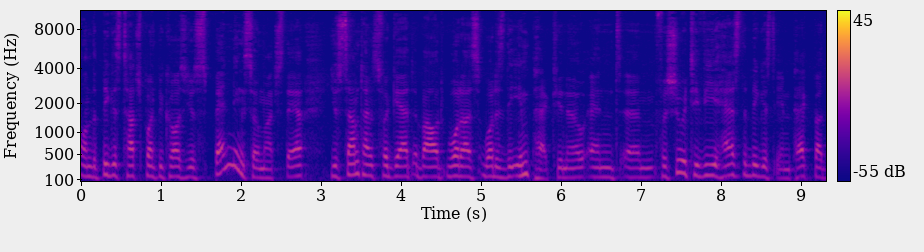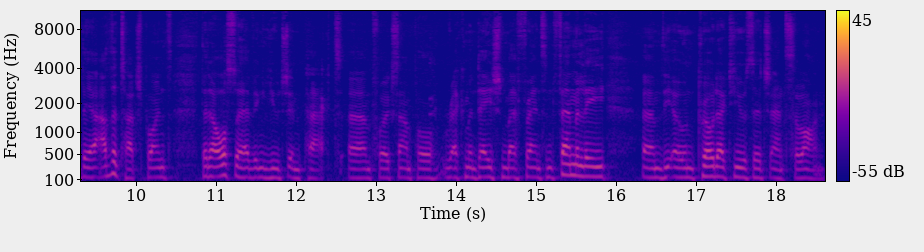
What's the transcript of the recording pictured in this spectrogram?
on the biggest touch point because you're spending so much there, you sometimes forget about what is what is the impact, you know. And um, for sure, TV has the biggest impact, but there are other touch points that are also having huge impact. Um, for example, recommendation by friends and family um, the own product usage, and so on.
